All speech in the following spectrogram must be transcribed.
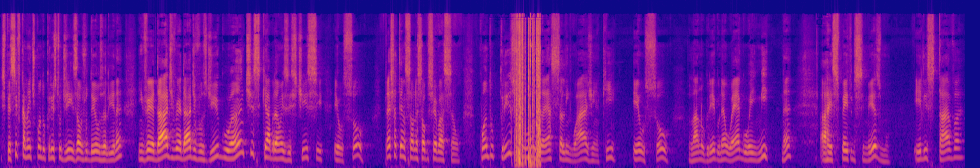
especificamente quando Cristo diz aos judeus ali, né? Em verdade, verdade vos digo, antes que Abraão existisse, eu sou. Preste atenção nessa observação. Quando Cristo usa essa linguagem aqui, eu sou, lá no grego, né, o ego eimi, né, a respeito de si mesmo, ele estava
